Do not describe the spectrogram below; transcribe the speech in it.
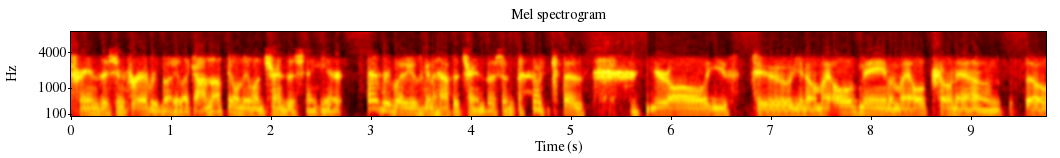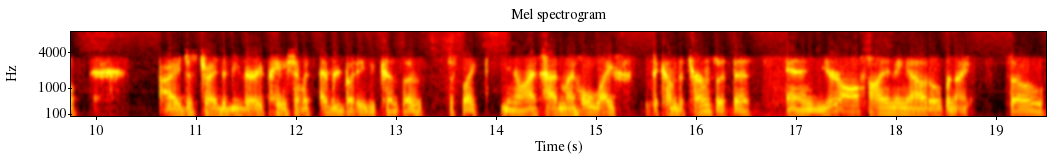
transition for everybody. Like i'm not the only one transitioning here. Everybody is going to have to transition because you're all used to you know my old name and my old pronouns. So I just tried to be very patient with everybody because I was just like, you know, I've had my whole life to come to terms with this, and you're all finding out overnight. So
